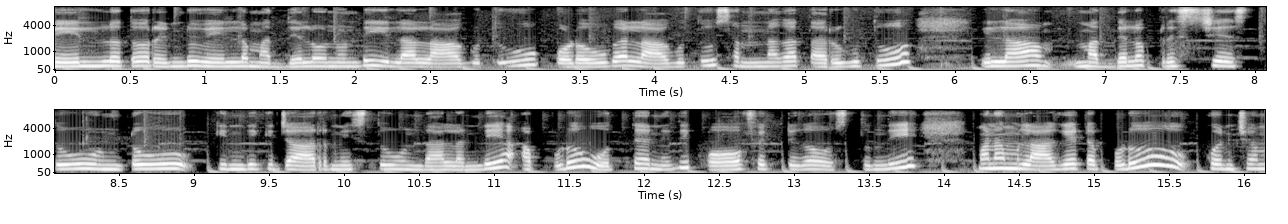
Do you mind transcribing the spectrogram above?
వేళ్ళతో రెండు వేళ్ళ మధ్యలో నుండి ఇలా లాగుతూ పొడవుగా లాగుతూ సన్నగా తరుగుతూ ఇలా మధ్యలో ప్రెస్ చేస్తూ ఉంటూ కిందికి జారనిస్తూ ఉండాలండి. అప్పుడు ఒత్తి అనేది పర్ఫెక్ట్గా వస్తుంది. మనం లాగేటప్పుడు కొంచెం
